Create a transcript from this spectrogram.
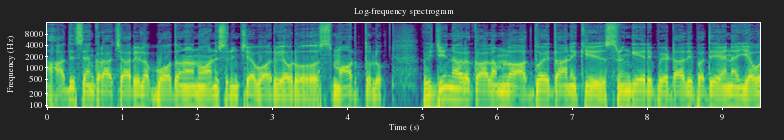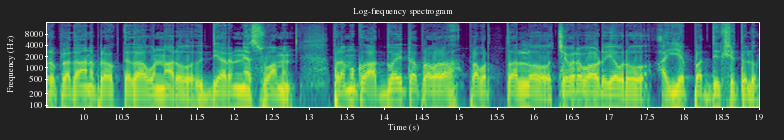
ఆది శంకరాచార్యుల బోధనను అనుసరించేవారు ఎవరు? స్మార్తులు. విజయనగర కాలంలో అద్వైతానికి శృంగేరి పీఠాధిపతి అయిన ఎవరు ప్రధాన ప్రవక్తగా ఉన్నారు విద్యారణ్య స్వామి ప్రముఖ అద్వైత ప్రవ ప్రవర్తల్లో చివరివాడు ఎవరు? అయ్యప్ప దీక్షితులు.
